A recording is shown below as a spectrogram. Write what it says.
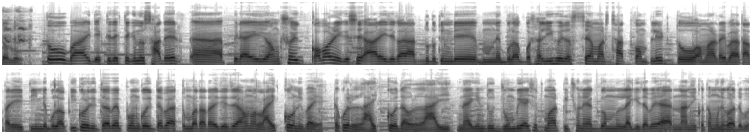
চলো। তো ভাই, দেখতে দেখতে কিন্তু সাদের প্রায় অংশই কভার হয়ে গেছে। আর এই জায়গার আর দুটো তিনটে মানে ব্লক বসালি হয়ে যাচ্ছে আমার ছাদ কমপ্লিট তো আমার এবার তাড়াতাড়ি এই তিনটে ব্লক কি করে দিতে হবে, পূরণ করে দিতে হবে, আর তোমরা তাড়াতাড়ি যে যে এখনও লাইক করনি ভাই, একটা করে লাইক করে দাও লাইক নাই কিন্তু জম্বি এসে তোমার পিছনে একদম লেগে যাবে, আর নানি কথা মনে করা দেবে।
